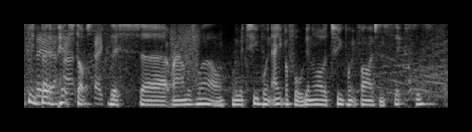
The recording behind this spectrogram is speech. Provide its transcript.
Definitely better pit stops this uh, round as well. We were 2.8 before, we're getting a lot of 2.5s and 6s.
